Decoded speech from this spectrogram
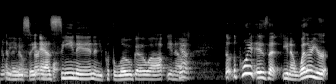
really, And then you know, you say as helpful. seen in, and you put the logo up. You know, Yeah. the the point is that you know whether you're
